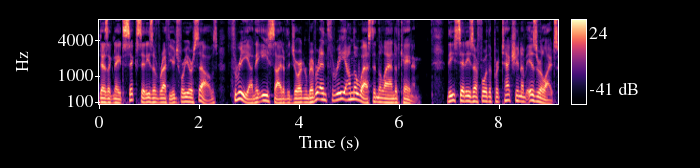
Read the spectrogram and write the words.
Designate six cities of refuge for yourselves, three on the east side of the Jordan River, and three on the west in the land of Canaan. These cities are for the protection of Israelites,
